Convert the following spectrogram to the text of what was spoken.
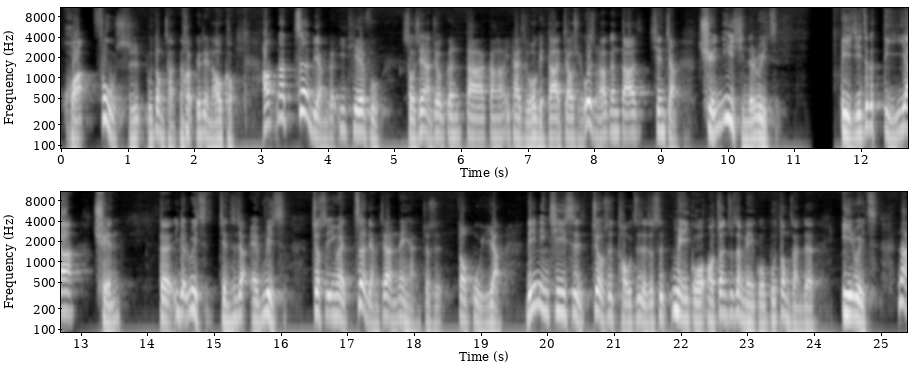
华富时不动产，哦，有点绕口。好，那这两个 ETF，首先啊，就跟大家刚刚一开始我给大家教学，为什么要跟大家先讲权益型的 REIT，以及这个抵押权。的一个 REITs，简称叫 M-REITs，就是因为这两家的内涵就是都不一样。零零七四就是投资的就是美国哦，专注在美国不动产的 E-REITs。那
